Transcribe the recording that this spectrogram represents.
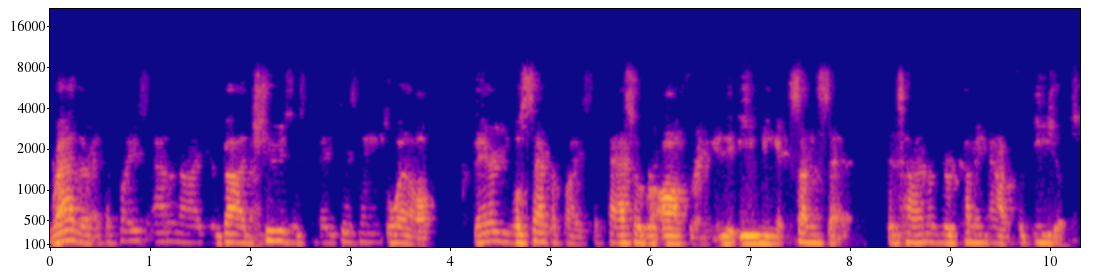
Rather, at the place Adonai your God chooses to make his name dwell, there you will sacrifice the Passover offering in the evening at sunset, the time of your coming out from Egypt.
